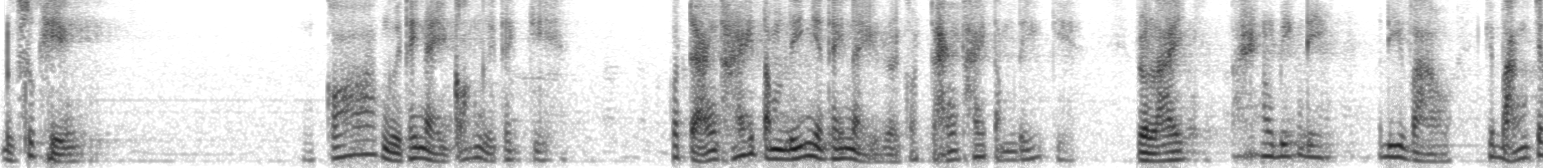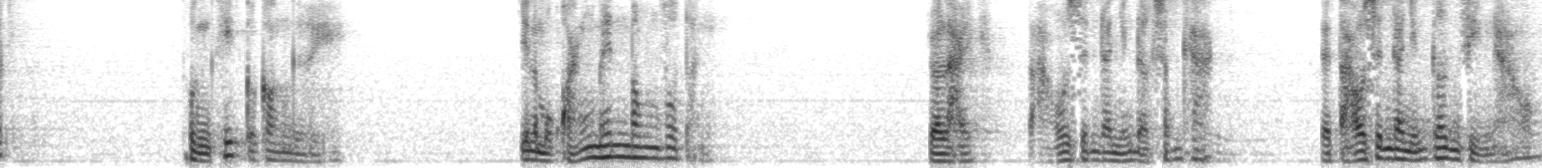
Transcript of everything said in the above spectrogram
được xuất hiện. Có người thế này, có người thế kia. Có trạng thái tâm lý như thế này, rồi có trạng thái tâm lý kia. Rồi lại tan biến đi, nó đi vào cái bản chất thuần khiết của con người. Chỉ là một khoảng mênh mông vô tận rồi lại tạo sinh ra những đợt sống khác. Rồi tạo sinh ra những cơn phiền não,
